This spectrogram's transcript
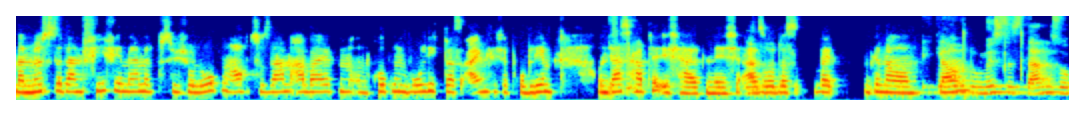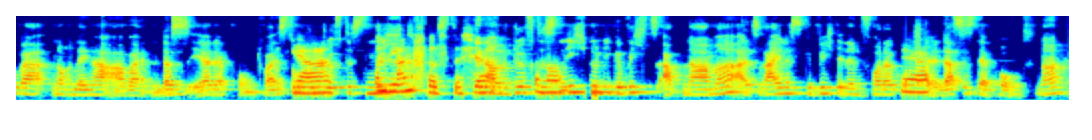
man müsste dann viel, viel mehr mit Psychologen auch zusammenarbeiten und gucken, wo liegt das eigentliche Problem. Und das hatte ich halt nicht. Also das, bei, genau, ich glaube, ne? du müsstest dann sogar noch länger arbeiten. Das ist eher der Punkt, weißt du? Und du Ja, dürftest und nicht, langfristig, genau, ja, du dürftest genau, nicht nur die Gewichtsabnahme als reines Gewicht in den Vordergrund ja, stellen. Das ist der Punkt, ne?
